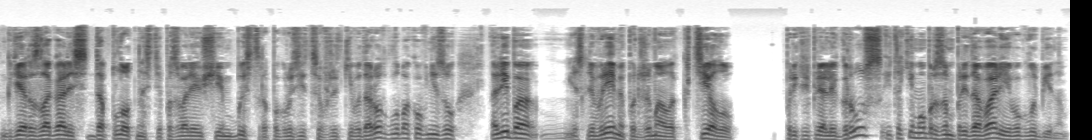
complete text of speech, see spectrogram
где разлагались до плотности, позволяющей им быстро погрузиться в жидкий водород глубоко внизу, либо, если время поджимало к телу, прикрепляли груз и таким образом придавали его глубинам.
